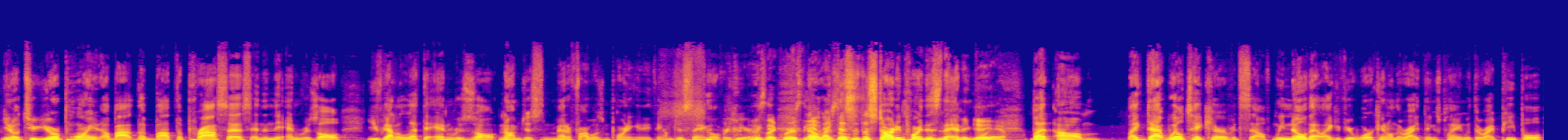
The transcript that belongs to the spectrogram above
You know, to your point about the about the process and then the end result, you've got to let the end result. No, I'm just metaphor. I wasn't pointing anything. I'm just saying over here. was like, where's the no? like this is the starting point. This is the ending Yeah, point. yeah, yeah. But um, like that will take care of itself. We know that. Like if you're working on the right things, playing with the right people,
